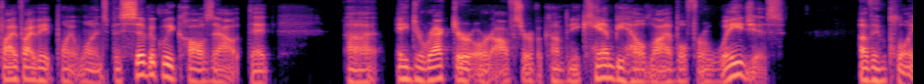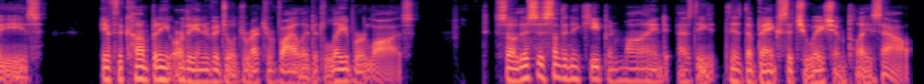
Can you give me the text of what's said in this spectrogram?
558.1 specifically calls out that uh, a director or officer of a company can be held liable for wages of employees if the company or the individual director violated labor laws. So this is something to keep in mind as the, the, the bank situation plays out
